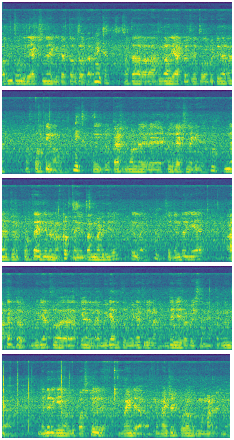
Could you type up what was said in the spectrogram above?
ಅದನ್ನು ತೊಗೊಂಡು ರಿಯಾಕ್ಷನ್ ಆಗಿ ಡೆತ್ ತಗೊಳ್ತಾರೆ ಮತ್ತು ಹಂಗಾಗಿ ಯಾರು ಪೆನ್ಸಿಲಿನ್ ತೊಗೊಂಡು ಬಿಟ್ಟಿದ್ದಾರೆ ಮತ್ತು ಕೊಡ್ತೀವಿ ನಾವು ಈಗ ಪ್ಯಾರಾಸಿಟಮಾಲ್ ಎಷ್ಟು ರಿಯಾಕ್ಷನ್ ಆಗಿದೆ. ಇನ್ನು ಅದು ಜ್ವರ ಕೊಡ್ತಾ ಇದ್ದಿಲ್ಲ ನಾವು ಬಂದ್ ಮಾಡಿದ್ದೀವಿ ಇಲ್ಲ. ಸೊ ಜನರಿಗೆ ಆತಂಕ ಮೀಡಿಯಾ ಥ್ರೂ ಅದಕ್ಕೆ ಏನಿಲ್ಲ ಮೀಡಿಯಾದ ಮೀಡಿಯಾ ಥ್ರೂ ನಾನು ಒಂದೇ ಬಯಸ್ತೇನೆ ತಮ್ಮಿಂದ ಜನರಿಗೆ ಒಂದು ಪಾಸಿಟಿವ್ ಮೈಂಡ್ ಮೈಂಡ್ ಸೆಟ್ ಕೊಡೋ ಮಾಡಬೇಕು ನಾವು.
